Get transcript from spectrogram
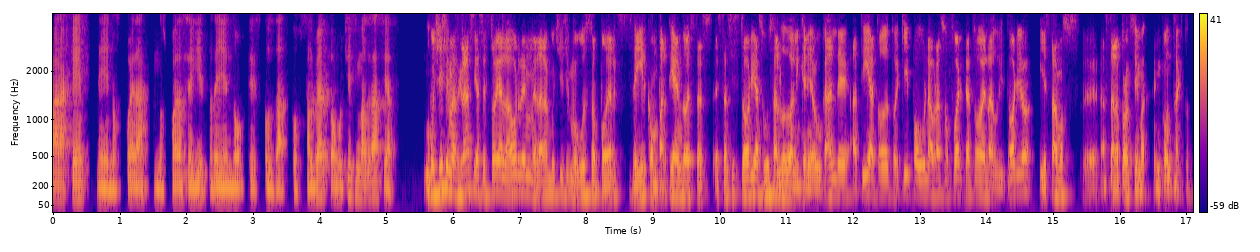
para que eh, nos, pueda, nos pueda seguir trayendo estos datos. Alberto, muchísimas gracias. Muchísimas gracias, estoy a la orden, me dará muchísimo gusto poder seguir compartiendo estas, estas historias. Un saludo al ingeniero Ugalde, a ti, a todo tu equipo, un abrazo fuerte a todo el auditorio y estamos eh, hasta la próxima en contacto.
